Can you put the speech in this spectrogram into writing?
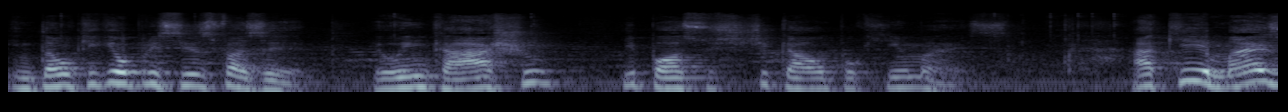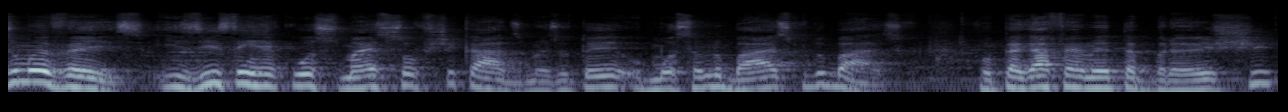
Então o que, que eu preciso fazer? Eu encaixo e posso esticar um pouquinho mais. Aqui, mais uma vez, existem recursos mais sofisticados, mas eu estou mostrando o básico do básico. Vou pegar a ferramenta brush,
